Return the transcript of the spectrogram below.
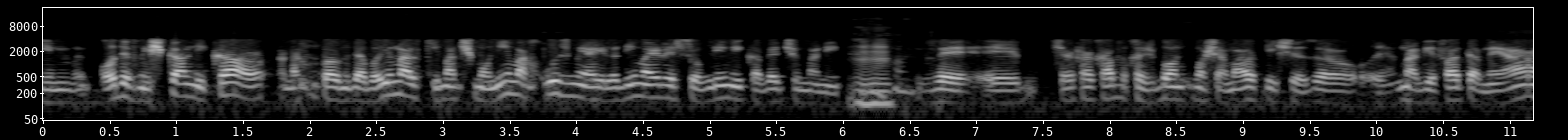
עם עודף משקל ניכר, אנחנו כבר מדברים על כמעט 80% מהילדים האלה סובלים מכבד שומני. מהמם. וצריך לקחת בחשבון, כמו שאמרתי, שזו אה, מגפת המאה.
